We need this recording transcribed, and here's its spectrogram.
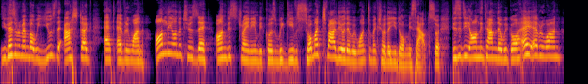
you guys remember we use the hashtag at everyone only on a Tuesday on this training because we give so much value that we want to make sure that you don't miss out. So this is the only time that we go, hey everyone,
